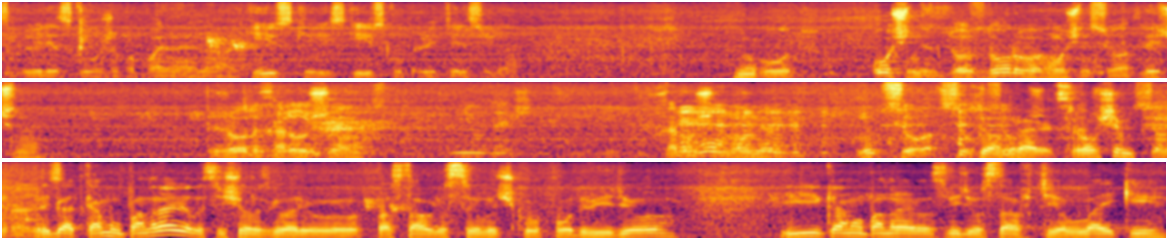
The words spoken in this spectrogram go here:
С Павелецкого уже попали на Киевский, из Киевского прилетели сюда. Ну. вот. Очень здо- здорово, очень все отлично. Природа хорошая, неудачно. хороший номер. Ну, все, все. Все нравится. В общем, все нравится. ребят, кому понравилось, еще раз говорю, поставлю ссылочку под видео. И кому понравилось видео, ставьте лайки,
